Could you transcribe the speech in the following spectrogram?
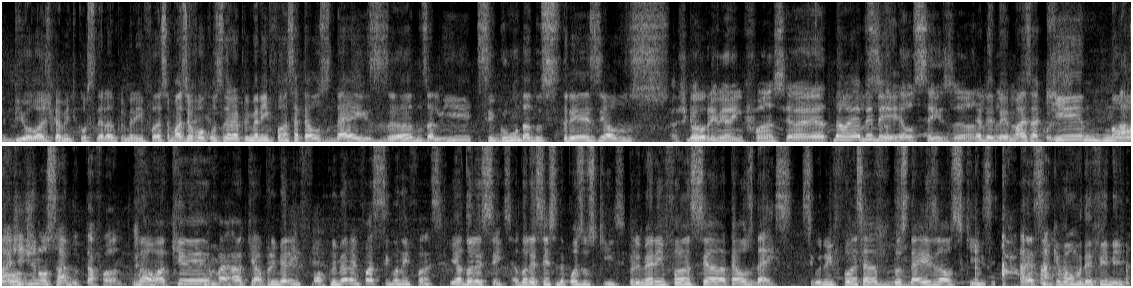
biologicamente considerado primeira infância, mas eu vou considerar a primeira infância até os 10 anos ali, segunda dos 13 aos. Acho que a primeira infância é. Não, é bebê. Até os 6 anos. É bebê, sabe? mas Alguma coisa aqui assim. no. A, gente não sabe do que tá falando. Não, aqui, vai, aqui a primeira, inf- a primeira infância, segunda infância. E adolescência. Adolescência depois dos 15. Primeira infância até os 10. Segunda infância dos 10 aos 15. É assim que vamos definir.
